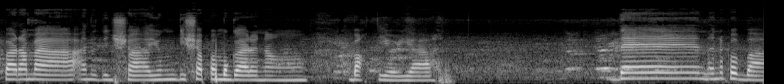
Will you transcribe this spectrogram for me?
Para ma, ano din siya, yung hindi siya pamugaran ng bacteria. Then, ano pa ba?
